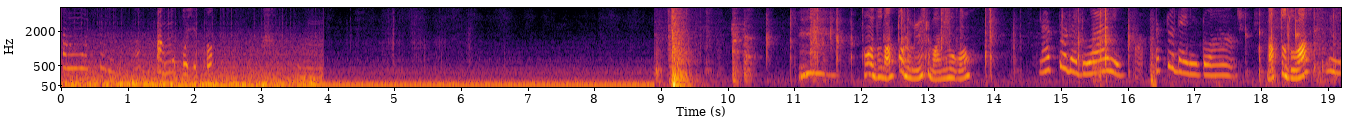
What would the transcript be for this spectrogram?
빵 먹고 싶어? 빵 먹고 싶어? 어, 너納豆를 왜 이렇게 많이 먹어? 나또내 노아니까. 나또 내 노아. 낫또 좋아? 응.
